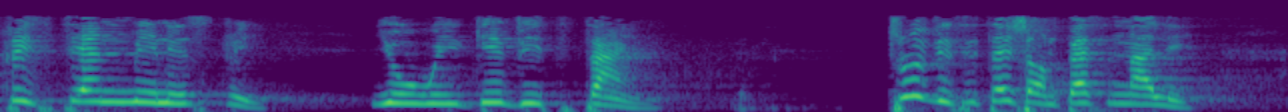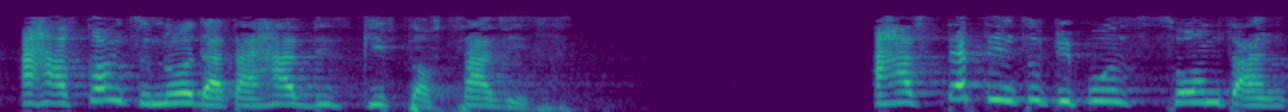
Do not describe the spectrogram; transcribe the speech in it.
Christian ministry, you will give it time. Through visitation personally, I have come to know that I have this gift of service. I have stepped into people's homes and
